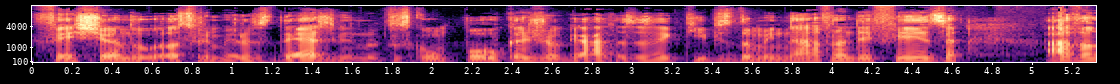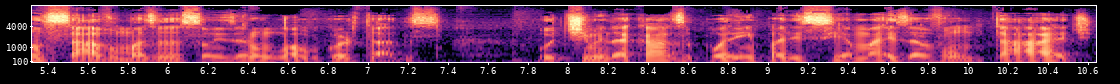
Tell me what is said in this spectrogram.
Fechando os primeiros 10 minutos com poucas jogadas, as equipes dominavam a defesa, avançavam, mas as ações eram logo cortadas. O time da casa, porém, parecia mais à vontade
